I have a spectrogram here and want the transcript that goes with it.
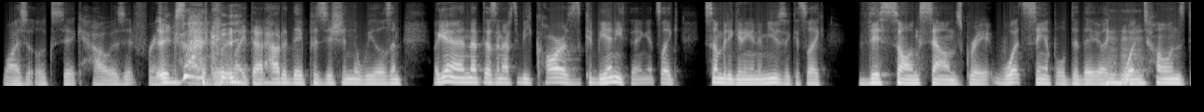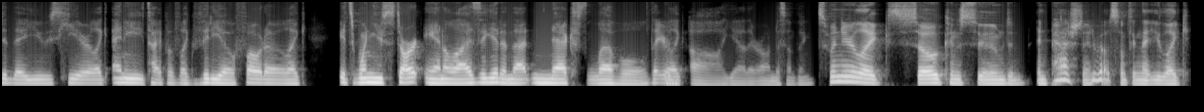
why does it look sick? How is it framed? How did they Exactly. Like that? How did they position the wheels? And again, that doesn't have to be cars. It could be anything. It's like somebody getting into music. It's like, this song sounds great. What sample did they like? What Mhm. tones did they use here? Like any type of like video, photo, like it's when you start analyzing it in that next level that you're like, oh yeah, they're onto something. It's when you're like so consumed and, and passionate about something that you like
